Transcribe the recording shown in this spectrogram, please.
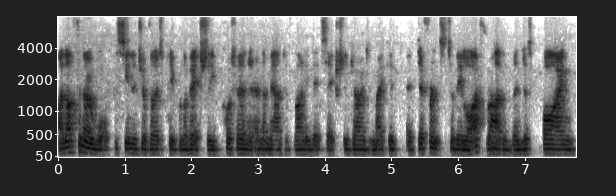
I'd love to know what percentage of those people have actually put in an amount of money that's actually going to make a, a difference to their life, rather than just buying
